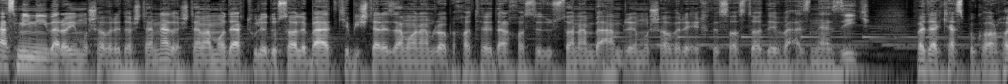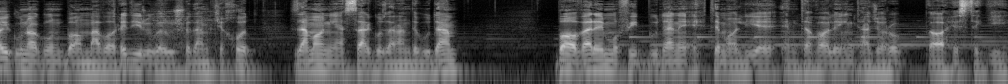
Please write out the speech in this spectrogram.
تصمیمی برای مشاوره داشتن نداشتم اما در طول دو سال بعد که بیشتر زمانم را به خاطر درخواست دوستانم به امر مشاوره اختصاص داده و از نزدیک و در کسب و کارهای گوناگون با مواردی روبرو شدم که خود زمانی از سر گذرانده بودم باور مفید بودن احتمالی انتقال این تجارب به آهستگی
